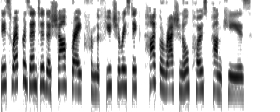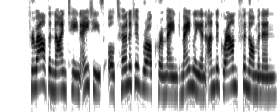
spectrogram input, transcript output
This represented a sharp break from the futuristic, hyper-rational post-punk years. Throughout the 1980s, alternative rock remained mainly an underground phenomenon.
